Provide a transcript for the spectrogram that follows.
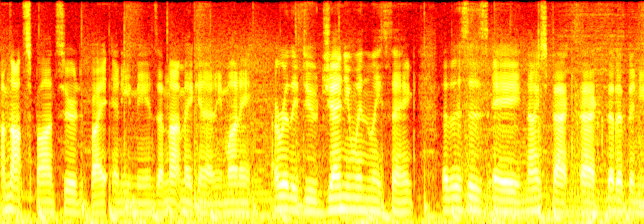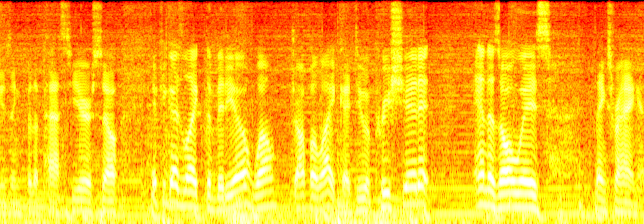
I'm not sponsored by any means. I'm not making any money. I really do genuinely think that this is a nice backpack that I've been using for the past year. So if you guys like the video, well, drop a like. I do appreciate it. And as always, thanks for hanging.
